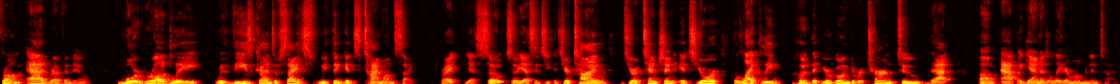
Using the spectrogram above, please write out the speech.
from ad revenue. More broadly, with these kinds of sites, we think it's time on site right? Yes. So so yes, it's it's your time, it's your attention, it's your the likelihood that you're going to return to that um, app again at a later moment in time.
